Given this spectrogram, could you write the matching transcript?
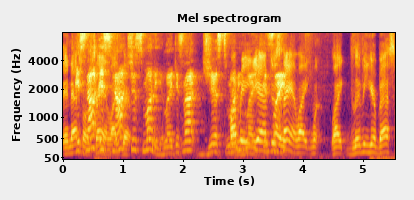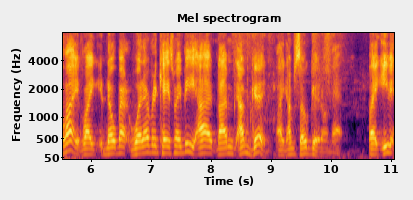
and that's it's what not. I'm saying. It's like not that- just money. Like it's not just money I mean, like yeah, I'm just like saying, like, like living your best life, like no matter whatever the case may be. I, I'm, I'm good. Like, I'm so good on that. Like, even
